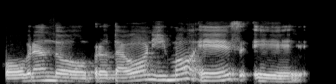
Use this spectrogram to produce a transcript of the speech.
cobrando protagonismo es eh,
